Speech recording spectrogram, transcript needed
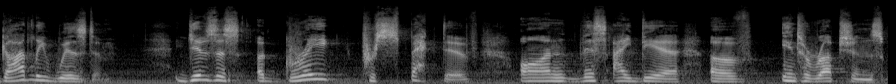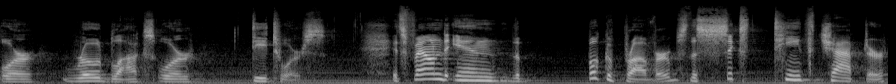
godly wisdom, gives us a great perspective on this idea of interruptions or roadblocks or detours. It's found in the book of Proverbs, the 16th chapter,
